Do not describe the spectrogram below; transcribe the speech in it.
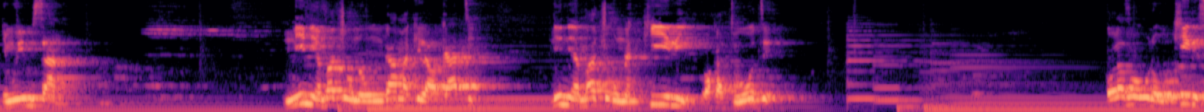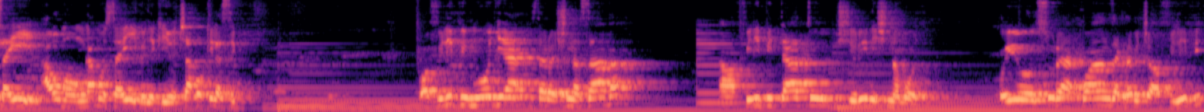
ni muhimu sana. Nini ambacho unaungama kila wakati? Nini ambacho unakiri wakati wote? Lazima una ukiri sahihi au maungamo sahihi kwenye kinywa chako kila siku wafilipi moja mstari wa ishiri na saba na wafilipi tatu ishirini ishiri na moja. Kwa hiyo sura ya kwanza kitabu cha wafilipi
